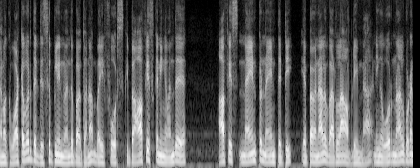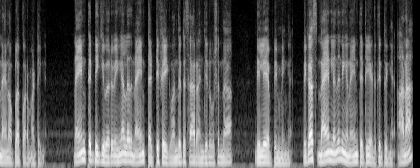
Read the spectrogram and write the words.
நமக்கு வாட் எவர் த டிசிப்ளின் வந்து பார்த்தோன்னா பை ஃபோர்ஸ் இப்போ ஆஃபீஸ்க்கு நீங்கள் வந்து office nine to nine thirty எப்போ வேணாலும் வரலாம் அப்படின்னா நீங்கள் ஒரு நாள் கூட நைன் ஓ கிளாக் வர மாட்டீங்க. நைன் தேர்ட்டிக்கு வருவீங்க அல்லது நைன் தேர்ட்டி ஃபைவ்க்கு வந்துட்டு சார் அஞ்சு நிமிஷம் தான் டிலே அப்படிம்பீங்க. பிகாஸ் நைன்லேருந்து நீங்கள் நைன் தேர்ட்டி எடுத்துகிட்ருங்க ஆனால்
